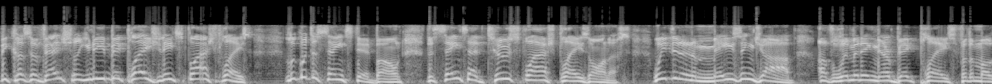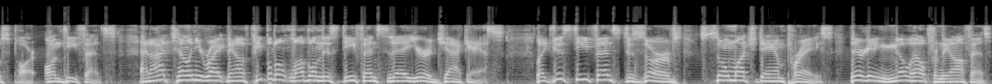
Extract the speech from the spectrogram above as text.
because eventually you need big plays, you need splash plays. Look what the Saints did, Bone. The Saints had two splash plays on us. We did an amazing job of limiting their big plays for the most part on defense. And I'm telling you right now, if people don't love on this defense today, you're a jackass. Like this defense deserves so much damn praise. They're getting no help from the offense.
